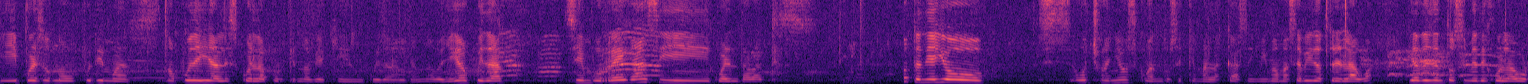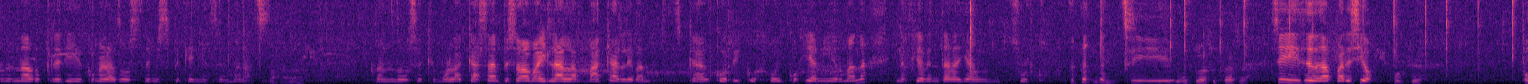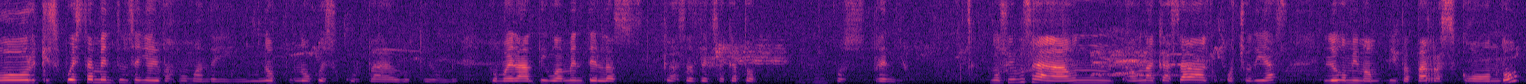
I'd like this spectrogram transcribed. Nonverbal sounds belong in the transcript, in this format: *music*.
Y por eso no pudimos, no pude ir a la escuela porque no había quien cuidar el ganado. Llegué a cuidar 100 borregas y 40 vacas. Tenía yo ocho años cuando se quema la casa y mi mamá se había ido a traer el agua. Ya desde entonces me dejó la ordenado que le di comer a dos de mis pequeñas hermanas. Cuando se quemó la casa empezó a bailar la maca, levantó, corrí, cojo- cogí a mi hermana y la fui a aventar allá a un surco. *laughs* sí, toda su casa. sí, se desapareció. ¿Por qué? Porque supuestamente un señor iba fumando y no, no fue su culpa como era antiguamente las casas del Zacatón, pues prendió. Nos fuimos a, un- a una casa ocho días y luego mi, mam- mi papá rascondo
